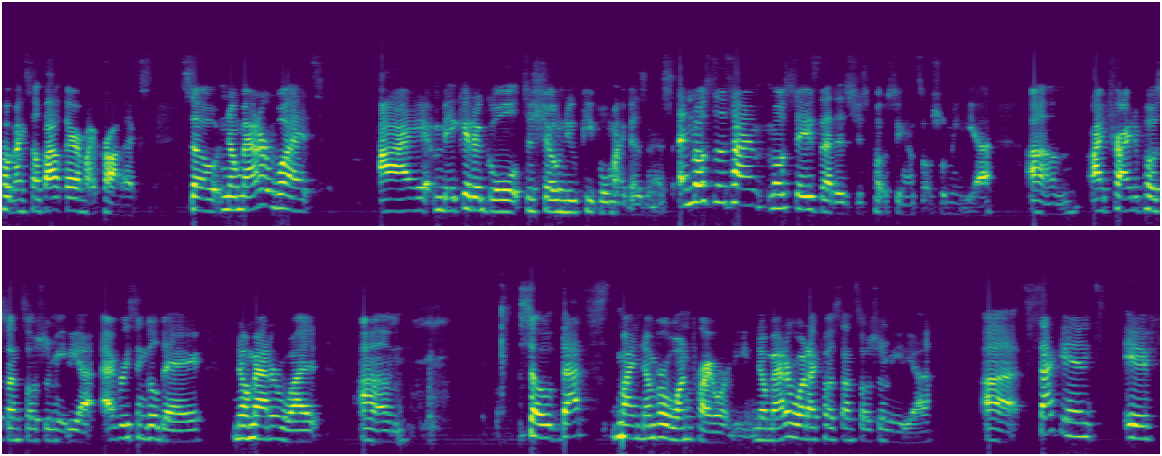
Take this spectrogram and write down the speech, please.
put myself out there and my products. So no matter what, I make it a goal to show new people my business. And most of the time, most days that is just posting on social media. Um, I try to post on social media every single day, no matter what. Um, so that's my number one priority, no matter what I post on social media. Uh, second, if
